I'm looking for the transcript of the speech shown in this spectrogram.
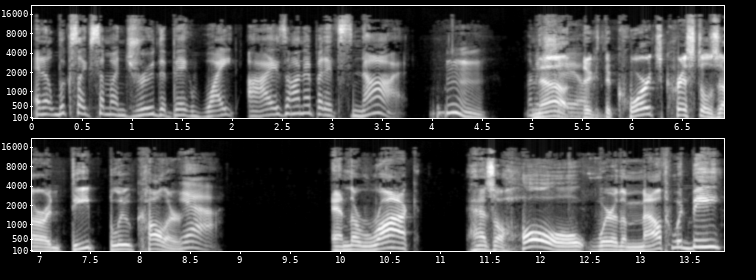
and it looks like someone drew the big white eyes on it, but it's not. Hmm. Let me no, show you. the, the quartz crystals are a deep blue color. yeah. and the rock has a hole where the mouth would be.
